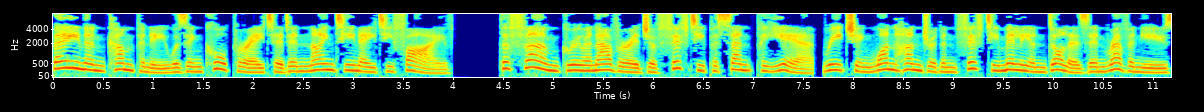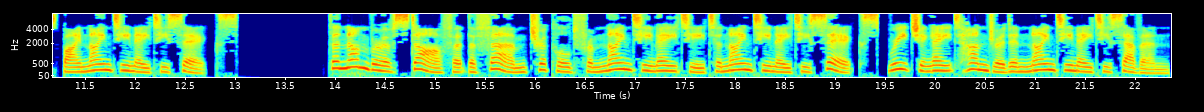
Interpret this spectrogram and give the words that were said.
Bain & Company was incorporated in 1985. The firm grew an average of 50% per year, reaching $150 million in revenues by 1986. The number of staff at the firm tripled from 1980 to 1986, reaching 800 in 1987.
